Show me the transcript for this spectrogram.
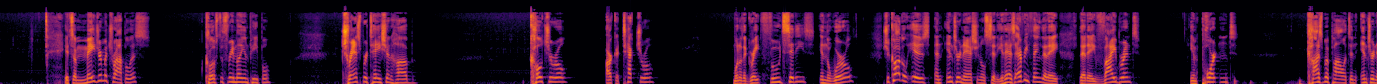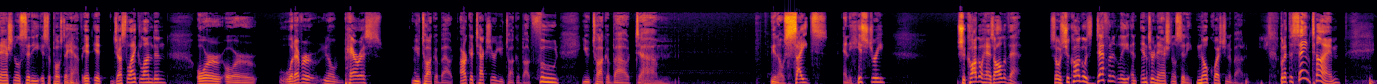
It's a major metropolis close to 3 million people, transportation hub, cultural, architectural, one of the great food cities in the world. Chicago is an international city. It has everything that a that a vibrant, important, cosmopolitan international city is supposed to have. It it just like London or or whatever, you know, Paris, you talk about architecture, you talk about food, you talk about, um, you know, sites and history. Chicago has all of that. So Chicago is definitely an international city, no question about it. But at the same time,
